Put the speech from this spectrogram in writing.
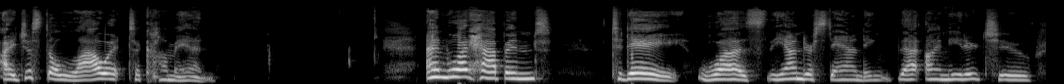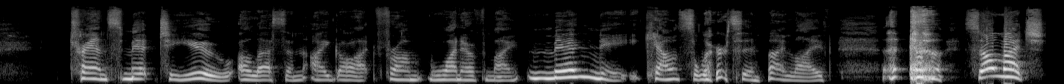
I just allow it to come in. And what happened today was the understanding that I needed to transmit to you a lesson I got from one of my many counselors in my life. so much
